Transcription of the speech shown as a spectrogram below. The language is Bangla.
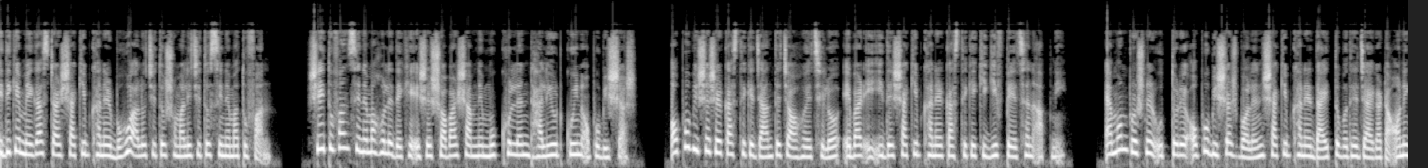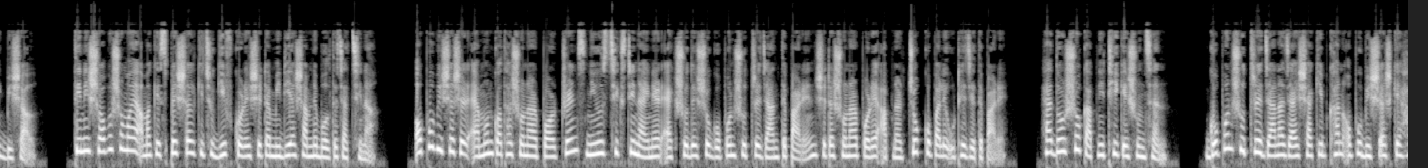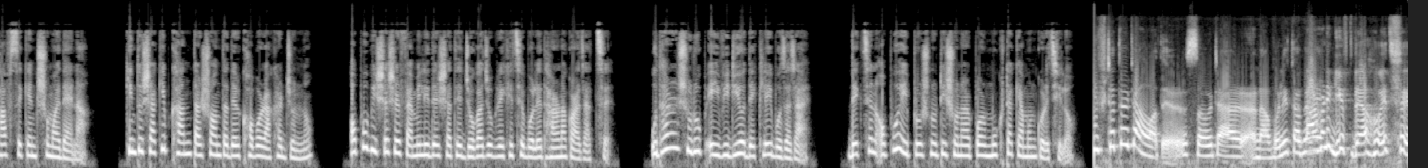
এদিকে মেগাস্টার শাকিব খানের বহু আলোচিত সমালোচিত সিনেমা তুফান। সেই তুফান সিনেমা হলে দেখে এসে সবার সামনে মুখ খুললেন ঢালিউড কুইন অপবিশ্বাস। অপবিশ্বাসের কাছ থেকে জানতে চাওয়া হয়েছিল, এবার এই ঈদে শাকিব খানের কাছ থেকে কি গিফট পেয়েছেন আপনি? এমন প্রশ্নের উত্তরে অপবিশ্বাস বলেন, শাকিব খানের দায়িত্ববোধের জায়গাটা অনেক বিশাল। তিনি সবসময় আমাকে স্পেশাল কিছু গিফট করে সেটা মিডিয়ার সামনে বলতে চাচ্ছি না। অপবিশ্বাসের এমন কথা শোনার পর ট্রেন্ডস নিউজ সিক্সটি নাইনের এক সদস্য গোপন সূত্রে জানতে পারেন, সেটা শোনার পরে আপনার চোখ কপালে উঠে যেতে পারে। হ্যাঁ দর্শক, আপনি ঠিক এ শুনছেন। গোপন সূত্রে জানা যায় শাকিব খান অপবিশ্বাসকে হাফ সেকেন্ড সময় দেয় না। কিন্তু শাকিব খান তার সন্তাদের খবর রাখার জন্য অপবিশ্বাসের ফ্যামিলিদের সাথে যোগাযোগ রেখেছে বলে ধারণা করা যাচ্ছে। উদাহরণস্বরূপ, এই ভিডিও দেখলেই বোঝা যায়। দেখছেন অপু, এই প্রশ্নটি শোনার পর মুখটা কেমন করেছিল? গিফটটা তো এটা আমাদের সো এটা আর না বলি তবে তার মানে গিফট দেওয়া হয়েছে।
